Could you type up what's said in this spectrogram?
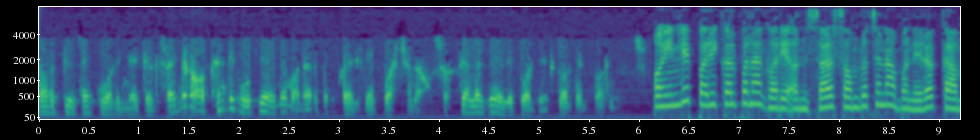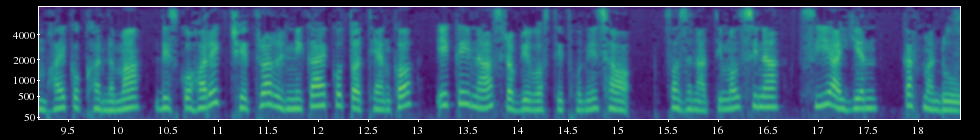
तर त्यो चाहिँ कोअर्डिनेटेड छैन र अथेन्टिक हो कि होइन भनेर पनि कहिले काहीँ क्वेसन आउँछ त्यसलाई चाहिँ अहिले कोअर्डिनेट गरिदिनु पर्ने ऐनले परिकल्पना गरे अनुसार संरचना बनेर काम भएको खण्डमा देशको हरेक क्षेत्र र निकायको तथ्याङ्क एकै नाश र व्यवस्थित हुनेछ। सजना तिमल सिन्हा सीआईएन काठमाडौँ।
